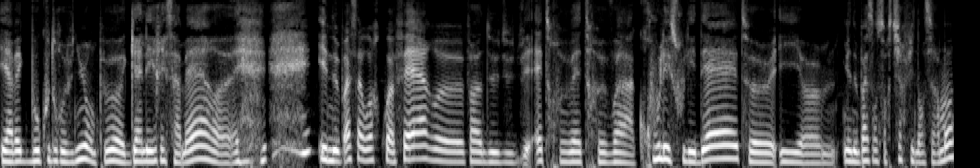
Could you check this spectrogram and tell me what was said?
et avec beaucoup de revenus, on peut euh, galérer sa mère euh, et, ne pas savoir quoi faire, euh, enfin de, de, être être voilà crouler sous les dettes et, et ne pas s'en sortir financièrement,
